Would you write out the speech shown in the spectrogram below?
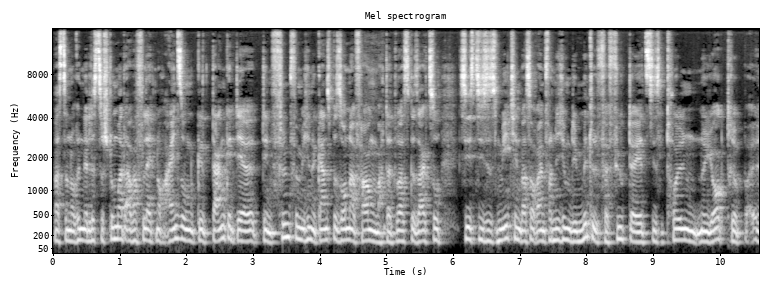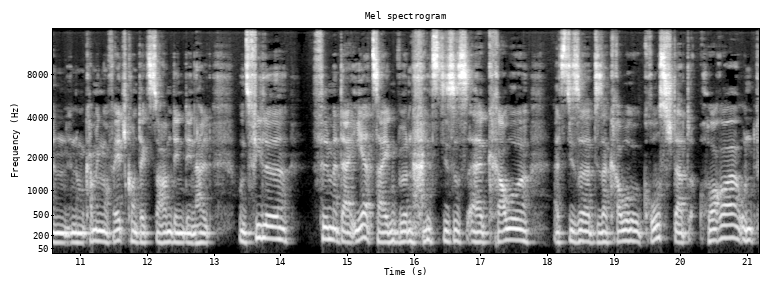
was da noch in der Liste schlummert. Aber vielleicht noch ein so ein Gedanke, der den Film für mich eine ganz besondere Erfahrung gemacht hat. Du hast gesagt, so sie ist dieses Mädchen, was auch einfach nicht um die Mittel verfügt, da jetzt diesen tollen New York-Trip in, in einem Coming-of-Age-Kontext zu haben, den, den halt uns viele Filme da eher zeigen würden als dieses äh, graue als dieser, dieser graue Großstadt-Horror und,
